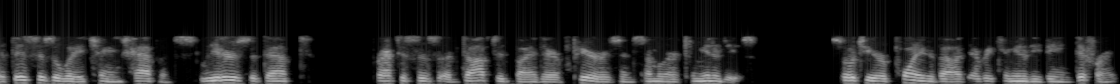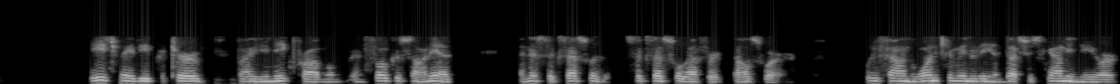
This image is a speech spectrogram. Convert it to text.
that this is the way change happens. Leaders adapt practices adopted by their peers in similar communities. So, to your point about every community being different, each may be perturbed by a unique problem and focus on it and a successful, successful effort elsewhere. We found one community in Dutchess County, New York,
